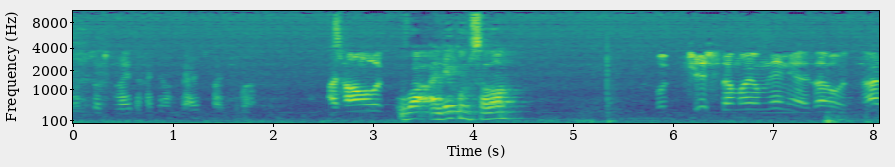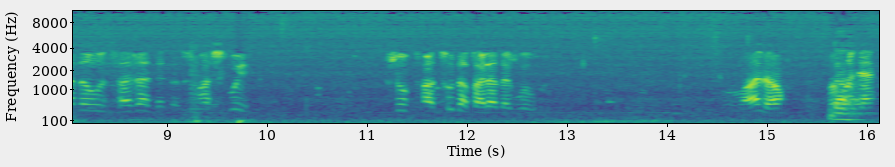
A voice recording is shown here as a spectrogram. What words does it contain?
Вот, собственно, это хотел сказать. Спасибо. Ва алейкум салам. Вот чисто мое мнение, да, вот, надо вот сажать это с Москвы, чтобы отсюда порядок был. Алло. Добрый да. день.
